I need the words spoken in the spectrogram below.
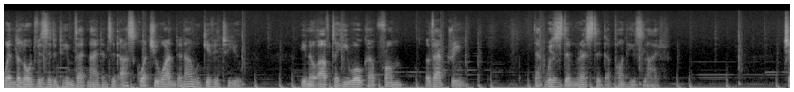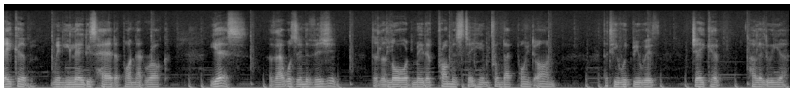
when the Lord visited him that night and said, Ask what you want and I will give it to you. You know, after he woke up from that dream, that wisdom rested upon his life. Jacob when he laid his head upon that rock. Yes, that was in the vision that the Lord made a promise to him from that point on that he would be with Jacob. Hallelujah.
